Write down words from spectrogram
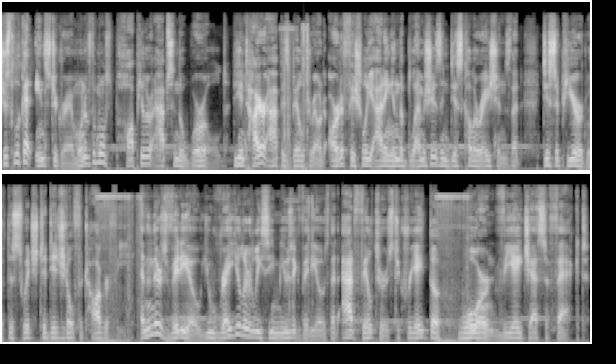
Just look at Instagram, one of the most popular apps in the world. The entire app is built around artificially adding in the blemishes and discolorations that disappeared with the switch to digital photography. And then there's video. You regularly see music videos that add filters to create the worn VHS effect.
